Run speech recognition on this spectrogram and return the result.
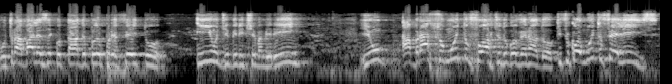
o trabalho executado pelo prefeito Inho de Biritiba Mirim. E um abraço muito forte do governador, que ficou muito feliz,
